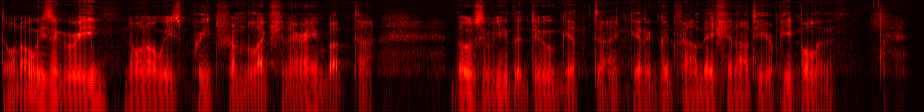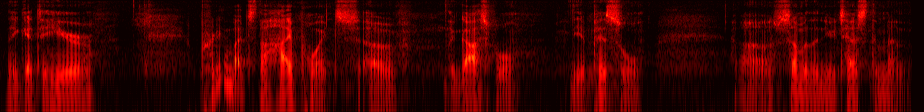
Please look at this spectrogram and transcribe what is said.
Don't always agree, don't always preach from the lectionary, but uh, those of you that do get uh, get a good foundation out to your people, and they get to hear pretty much the high points of the gospel, the epistle, uh, some of the New Testament,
